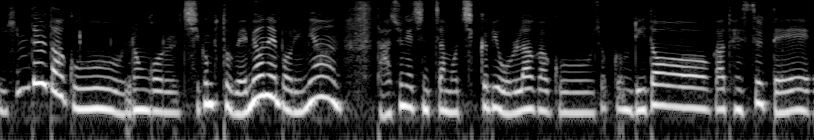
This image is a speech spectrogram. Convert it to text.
이 힘들다고 이런 거를 지금부터 외면해 버리면 나중에 진짜 뭐 직급이 올라가고 조금 리더가 됐을 때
